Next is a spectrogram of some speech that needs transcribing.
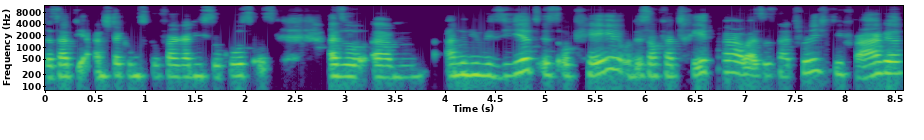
deshalb die Ansteckungsgefahr gar nicht so groß ist. Also ähm, anonymisiert ist okay und ist auch vertretbar, aber es ist natürlich die Frage,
